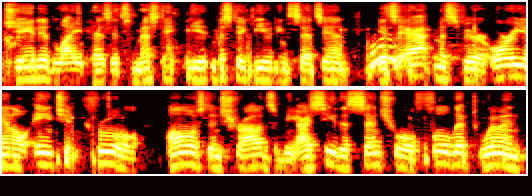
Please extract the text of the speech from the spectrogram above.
jaded light as its mystic, mystic evening sets in. Its atmosphere, oriental, ancient, cruel, almost enshrouds me. I see the sensual, full lipped women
